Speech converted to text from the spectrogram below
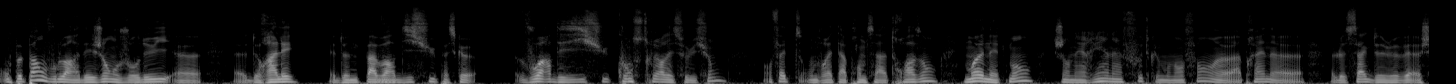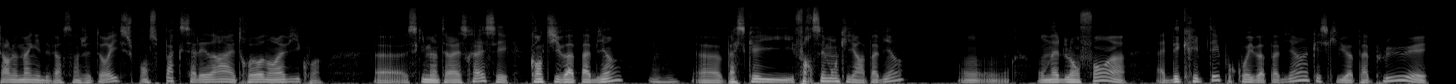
on peut pas en vouloir à des gens aujourd'hui euh, de râler et de ne pas avoir d'issue. Parce que voir des issues, construire des solutions, en fait, on devrait apprendre ça à 3 ans. Moi, honnêtement, j'en ai rien à foutre que mon enfant euh, apprenne euh, le sac de Charlemagne et des Vercingétorix. Je pense pas que ça l'aidera à être heureux dans la vie. quoi. Euh, ce qui m'intéresserait, c'est quand il va pas bien, Mhm. parce que il- forcément qu'il ira pas bien, on, on aide l'enfant à, à décrypter pourquoi il va pas bien, qu'est-ce qui lui a pas plu, et,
